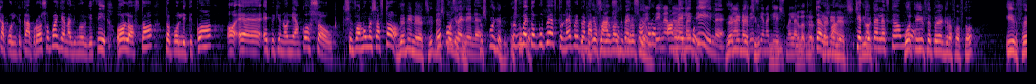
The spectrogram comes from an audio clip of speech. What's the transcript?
10 πολιτικά πρόσωπα για να δημιουργηθεί όλο αυτό το πολιτικό ε, επικοινωνιακό σοου. Συμφωνούμε σε αυτό; Δεν είναι έτσι. Ε, Να σου πω πώς γιατί. δεν είναι; Να σου πω γιατί. Θα σου το Με πω. το που πέφτουν έπρεπε Επειδή να έχω διαβάσει ψάξουν την υπογραφή περισσότερο. μου. Χριστίνα, να Αμελητή απαντήσεις. είναι. Δεν να είναι απαντήσει έτσι. για να κλείσουμε. Ελάτε. Έλατε. Τέλος Δεν είναι πάντων. έτσι. Και το Διότι τελευταίο μου. Πότε ήρθε το έγγραφο αυτό; Ήρθε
